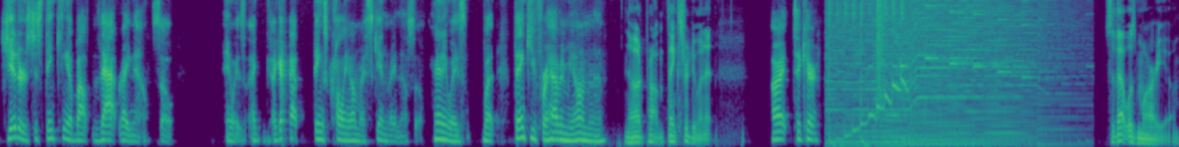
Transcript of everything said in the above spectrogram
jitters just thinking about that right now. So anyways, I, I got things crawling on my skin right now. So anyways, but thank you for having me on, man. No problem. Thanks for doing it. All right, take care. So that was Mario.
